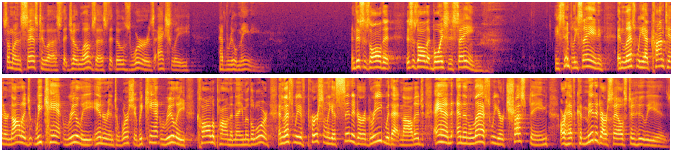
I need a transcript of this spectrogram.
someone says to us that Joe loves us, that those words actually have real meaning. And this is all that, this is all that Boice is saying. He's simply saying, unless we have content or knowledge, we can't really enter into worship. We can't really call upon the name of the Lord unless we have personally assented or agreed with that knowledge, and, and unless we are trusting or have committed ourselves to who He is.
